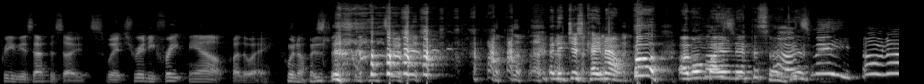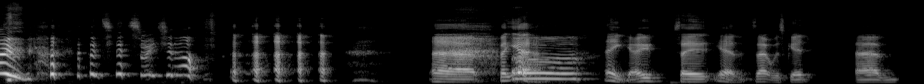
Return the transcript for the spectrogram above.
previous episodes, which really freaked me out. By the way, when I was listening to it. and it just came out. Oh, I'm on my own episode. That's yeah. me. Oh no! just switch it off. uh, but yeah, uh... there you go. So yeah, that was good. Um,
